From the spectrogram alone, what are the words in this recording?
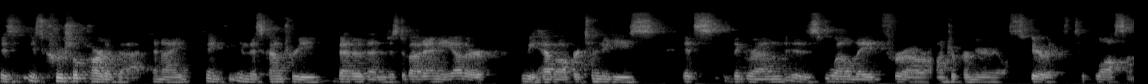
is, is crucial part of that. And i think in this country better than just about any other we have opportunities. It's the ground is well laid for our entrepreneurial spirit to blossom.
